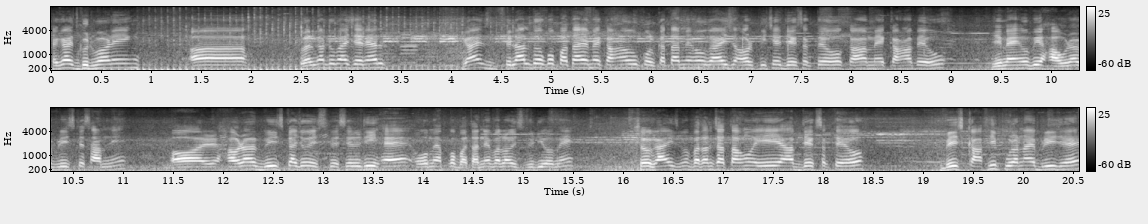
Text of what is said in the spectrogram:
है guys good morning welcome to my channel guys फ़िलहाल तो आपको पता है मैं कहाँ हूँ, कोलकाता में हूँ गाइज़ और पीछे देख सकते हो कहाँ मैं कहाँ पे हूँ। जी, मैं हूँ भी हावड़ा ब्रिज के सामने और हावड़ा ब्रिज का जो स्पेशलिटी है, वो मैं आपको बताने वाला हूँ इस वीडियो में। सो so गाइज़ मैं बताना चाहता हूँ, ये आप देख सकते हो, ब्रिज काफ़ी पुराना ब्रिज है।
